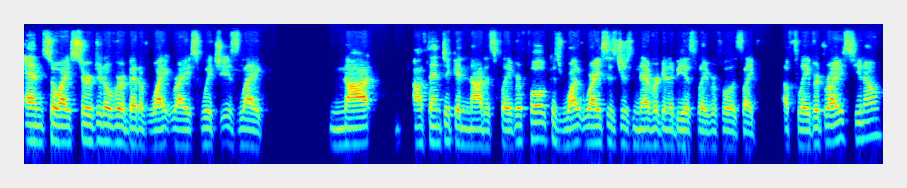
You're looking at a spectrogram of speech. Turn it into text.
And so I served it over a bed of white rice, which is like not authentic and not as flavorful because white rice is just never going to be as flavorful as like a flavored rice, you know?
